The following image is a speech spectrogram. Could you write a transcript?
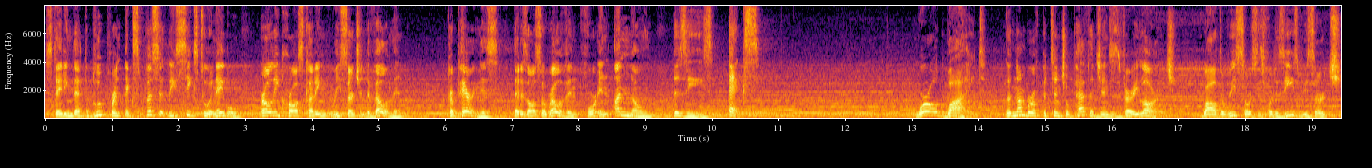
stating that the blueprint explicitly seeks to enable early cross cutting research and development preparedness that is also relevant for an unknown disease X. Worldwide, the number of potential pathogens is very large, while the resources for disease research,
